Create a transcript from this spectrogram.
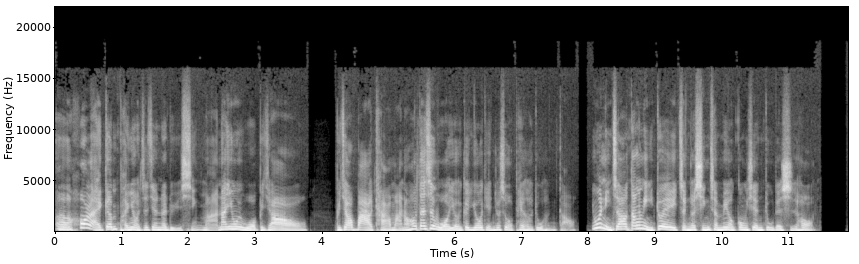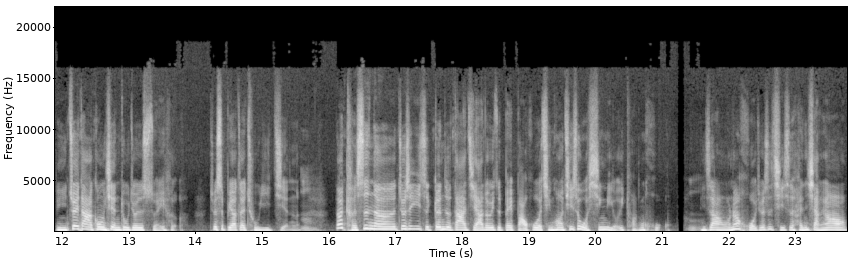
呃，后来跟朋友之间的旅行嘛，那因为我比较比较霸咖嘛，然后但是我有一个优点，就是我配合度很高。因为你知道，当你对整个行程没有贡献度的时候，你最大的贡献度就是随和，就是不要再出意见了。嗯。那可是呢，就是一直跟着大家都一直被保护的情况，其实我心里有一团火，嗯、你知道，我那火就是其实很想要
